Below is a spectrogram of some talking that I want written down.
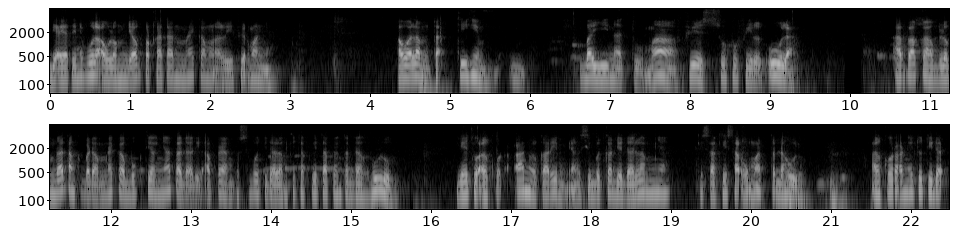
di ayat ini pula Allah menjawab perkataan mereka melalui firman-Nya. Awalam ta'tihim bayinatu ma fi suhufil ula Apakah belum datang kepada mereka bukti yang nyata dari apa yang tersebut di dalam kitab-kitab yang terdahulu, yaitu Al-Quranul Karim yang disebutkan di dalamnya kisah-kisah umat terdahulu. Al-Quran itu tidak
